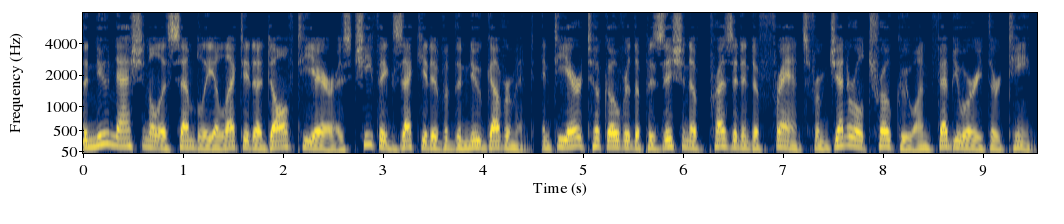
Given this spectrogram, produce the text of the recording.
The new National Assembly elected Adolphe Thiers as chief executive of the new government, and Thiers took over the position of President of France from General Trochu on February 13.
